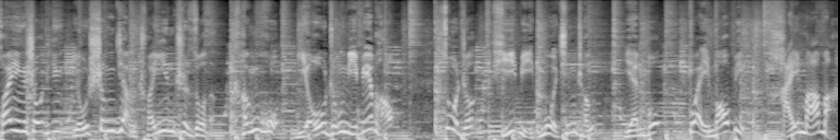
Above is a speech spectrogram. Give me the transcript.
欢迎收听由升降传音制作的《坑货有种你别跑》，作者提笔墨倾城，演播怪毛病海马马。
